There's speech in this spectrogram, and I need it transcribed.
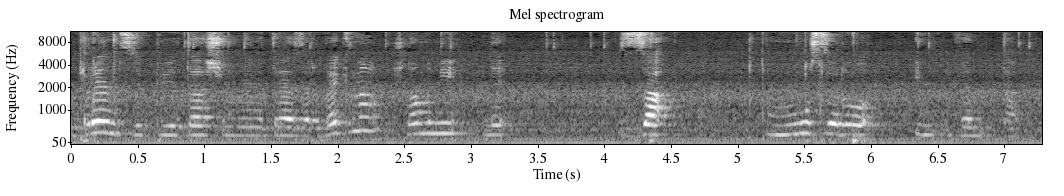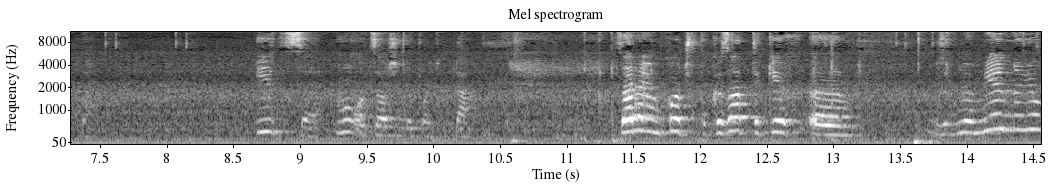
В принципі, те, що мені треба зараз викину, що мені не замусило інвентар. І це. Ну, оце вже не потім, так. Зараз я вам хочу показати таких. Е, зроблю мірною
